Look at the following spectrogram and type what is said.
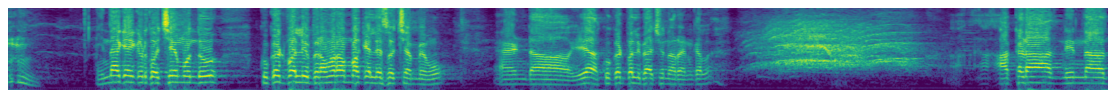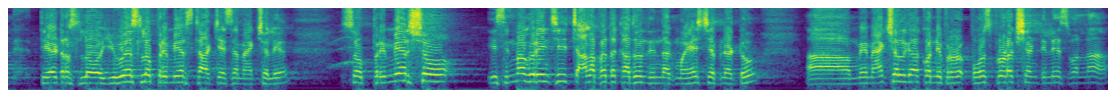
ఇందాక ఇక్కడికి వచ్చే ముందు కుకట్పల్లి భ్రమరంబకి వెళ్ళేసి వచ్చాం మేము. అండ్ యా uh, కుకట్పల్లి బ్యాచ్ ఉన్నారు వెనకాల. అక్కడ నిన్న థియేటర్స్లో యుఎస్లో ప్రీమియర్ స్టార్ట్ చేసాం యాక్చువల్లీ. సో ప్రీమియర్ షో ఈ సినిమా గురించి చాలా పెద్ద కథ ఉంది ఇందాక మహేష్ చెప్పినట్టు. మేము యాక్చువల్గా కొన్ని పోస్ట్ ప్రొడక్షన్ డిలేస్ వల్ల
